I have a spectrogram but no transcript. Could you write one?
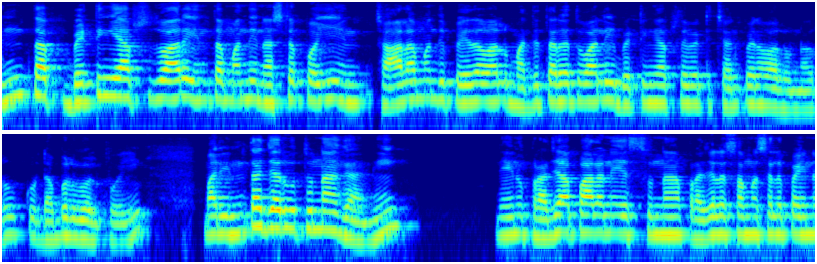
ఇంత బెట్టింగ్ యాప్స్ ద్వారా ఇంతమంది నష్టపోయి చాలామంది పేదవాళ్ళు మధ్యతరగతి వాళ్ళు ఈ బెట్టింగ్ యాప్స్లో పెట్టి చనిపోయిన వాళ్ళు ఉన్నారు డబ్బులు కోల్పోయి. మరి ఇంత జరుగుతున్నా కానీ నేను ప్రజాపాలన చేస్తున్నా ప్రజల సమస్యలపైన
